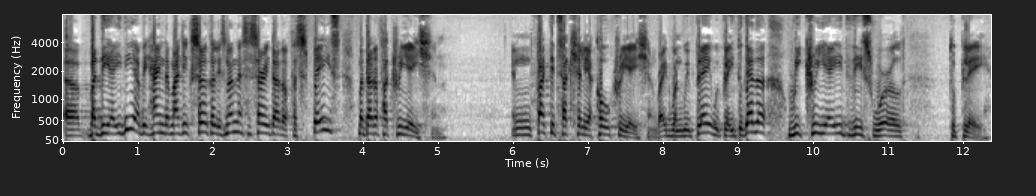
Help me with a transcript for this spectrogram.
Uh, but the idea behind the magic circle is not necessarily that of a space, but that of a creation. In fact, it's actually a co creation, right? When we play, we play together, we create this world to play.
